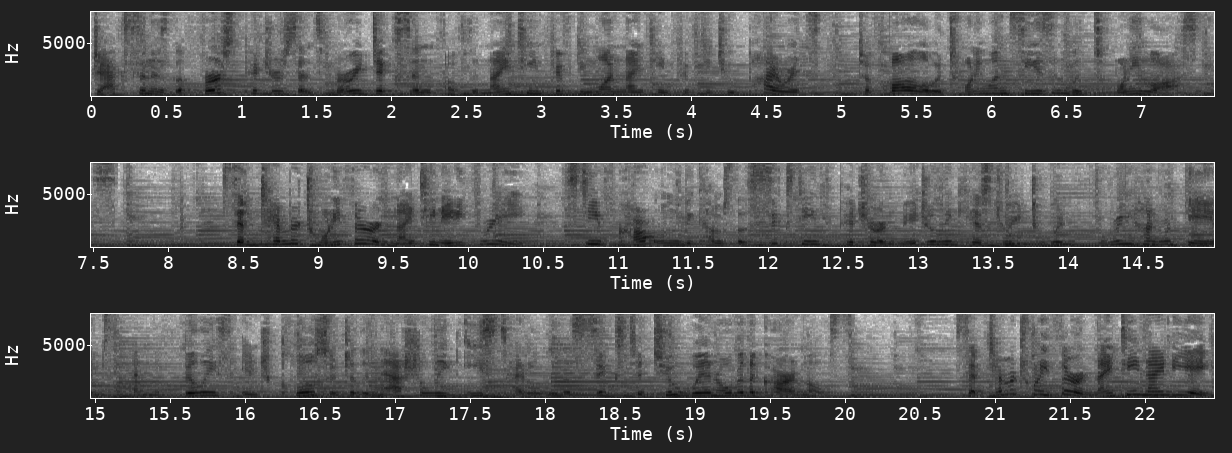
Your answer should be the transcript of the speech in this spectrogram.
Jackson is the first pitcher since Murry Dickson of the 1951 1952 Pirates to follow a 21 season with 20 losses. September 23, 1983, Steve Carlton becomes the 16th pitcher in Major League history to win 300 games, and the Phillies inch closer to the National League East title with a 6 2 win over the Cardinals. September 23, 1998,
